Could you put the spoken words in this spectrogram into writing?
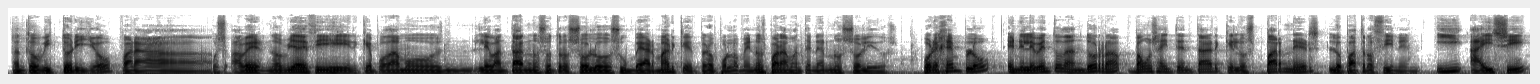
tanto Víctor y yo, para, pues a ver, no os voy a decir que podamos levantar nosotros solos un bear market, pero por lo menos para mantenernos sólidos. Por ejemplo, en el evento de Andorra vamos a intentar que los partners lo patrocinen y ahí sí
